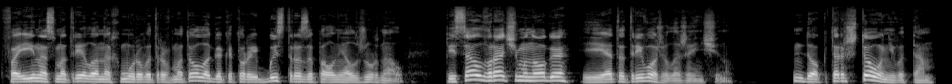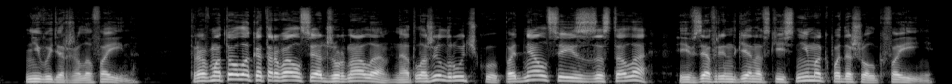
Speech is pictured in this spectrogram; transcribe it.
Фаина смотрела на хмурого травматолога, который быстро заполнял журнал. Писал врач много, и это тревожило женщину. «Доктор, что у него там?» — не выдержала Фаина. Травматолог оторвался от журнала, отложил ручку, поднялся из-за стола и, взяв рентгеновский снимок, подошел к Фаине.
